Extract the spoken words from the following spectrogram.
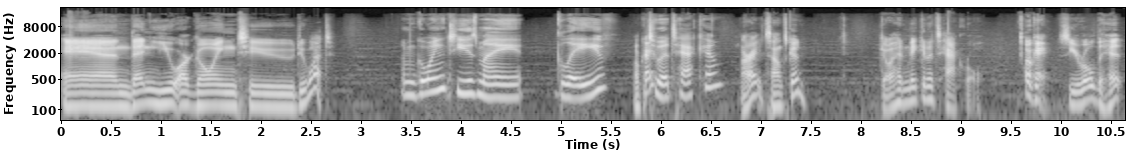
And then you are going to do what? I'm going to use my glaive Okay. to attack him. All right, sounds good. Go ahead and make an attack roll. Okay, so you rolled a hit,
